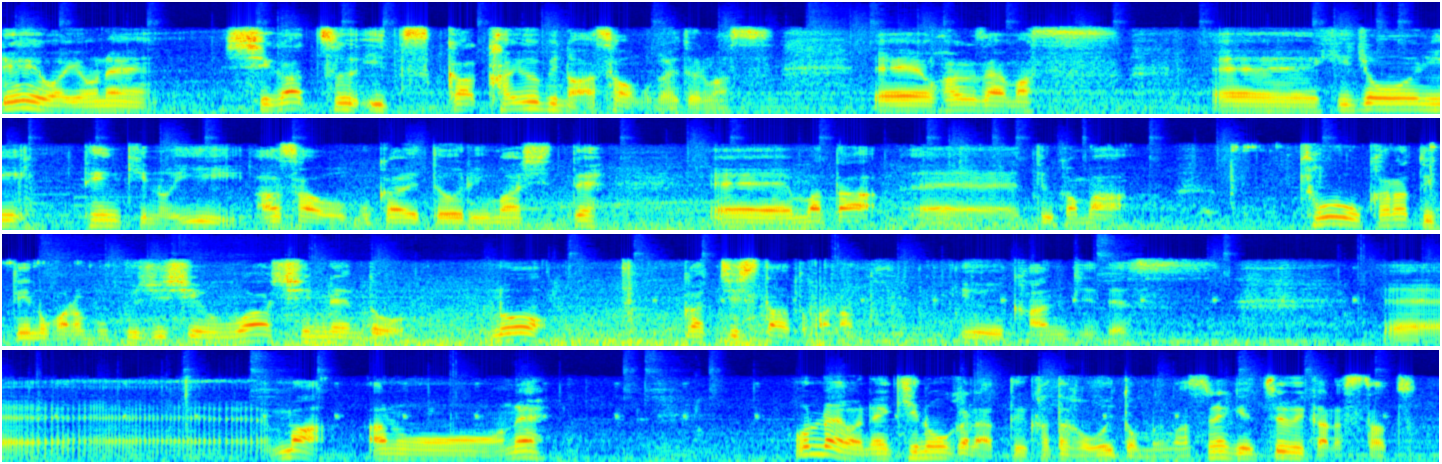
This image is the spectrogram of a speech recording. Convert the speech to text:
令和4年4月5日火曜日の朝を迎えております、えー、おはようございます、えー、非常に天気のいい朝を迎えておりまして、えー、また、えー、というかまあ今日からと言っていいのかな僕自身は新年度の合致スタートかなという感じです、えー、まああのね本来はね昨日からっていう方が多いと思いますね。月曜日からスタート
